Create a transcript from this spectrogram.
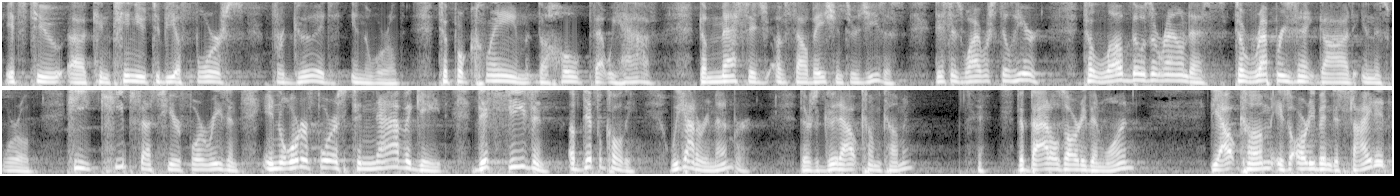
it's to uh, continue to be a force for good in the world, to proclaim the hope that we have, the message of salvation through Jesus. This is why we're still here to love those around us, to represent God in this world. He keeps us here for a reason. In order for us to navigate this season of difficulty, we got to remember there's a good outcome coming. the battle's already been won. The outcome has already been decided,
